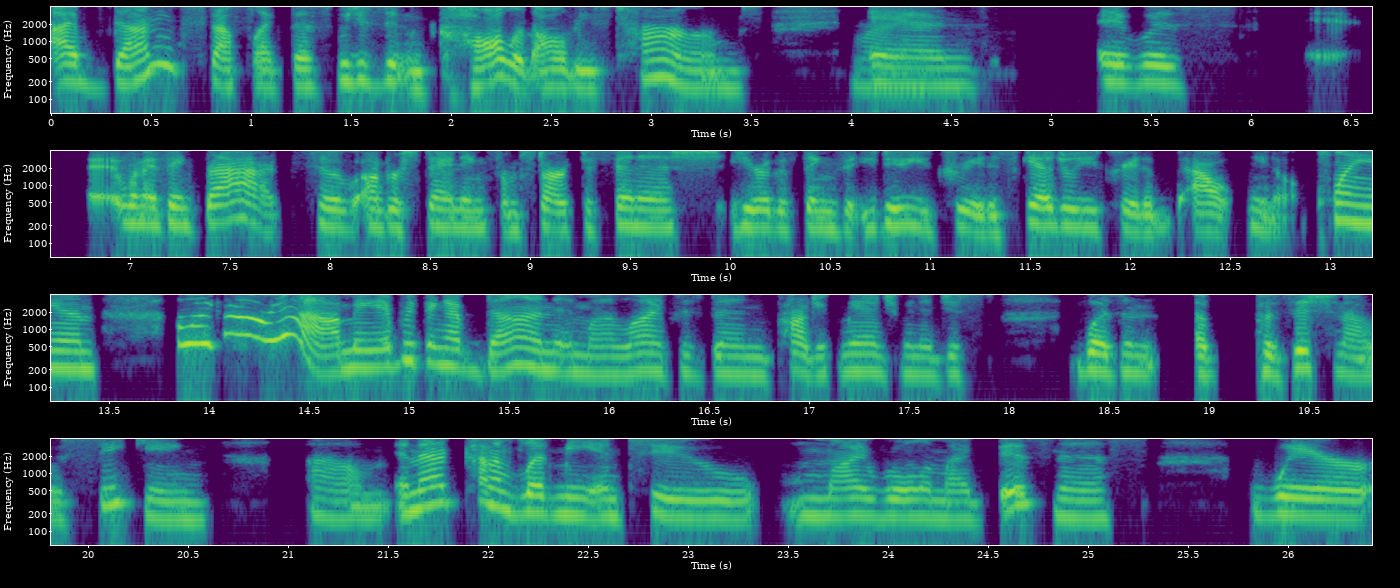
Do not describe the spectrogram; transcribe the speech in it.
i've done stuff like this we just didn't call it all these terms right. and it was when I think back to understanding from start to finish, here are the things that you do. You create a schedule, you create a out, you know, plan. I'm like, oh yeah. I mean, everything I've done in my life has been project management. It just wasn't a position I was seeking. Um, and that kind of led me into my role in my business where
